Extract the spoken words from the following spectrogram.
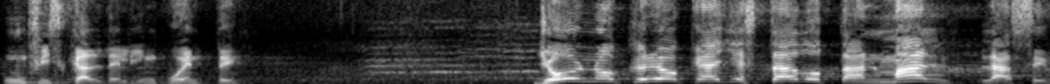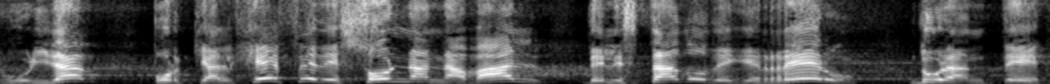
un fiscal delincuente. Yo no creo que haya estado tan mal la seguridad, porque al jefe de zona naval del estado de Guerrero, durante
